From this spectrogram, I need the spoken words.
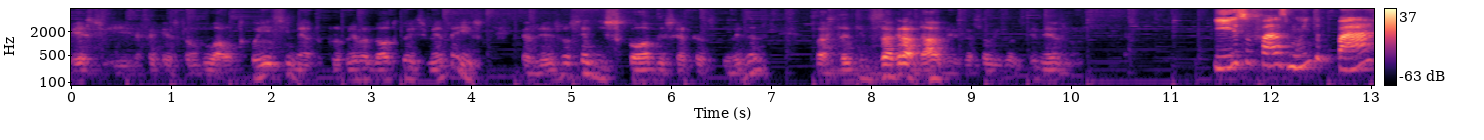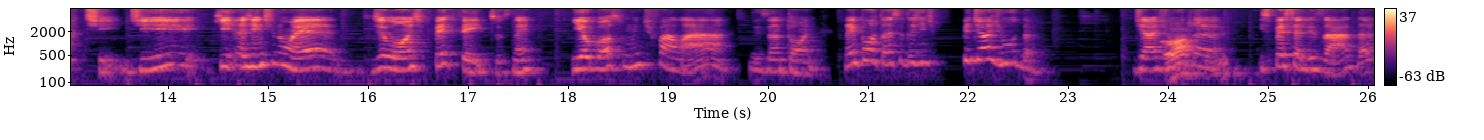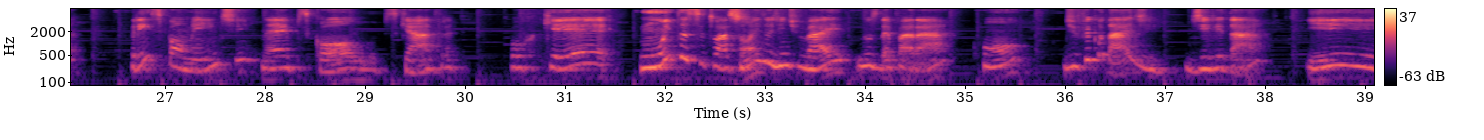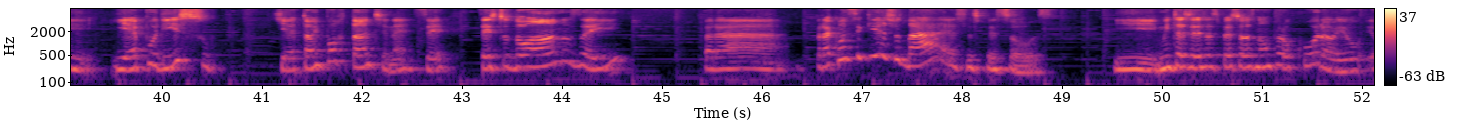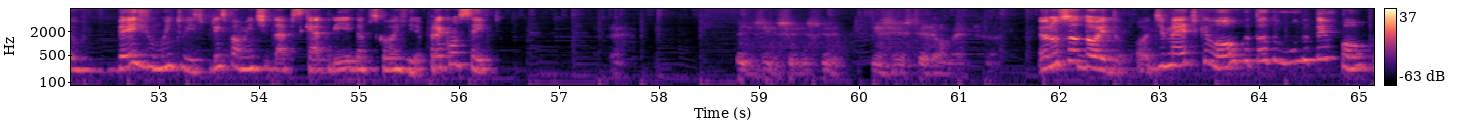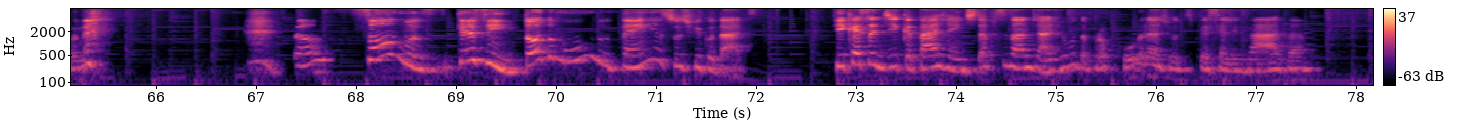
esse, essa questão do autoconhecimento. O problema do autoconhecimento é isso. Às vezes você descobre certas coisas bastante desagradáveis sobre você mesmo. E isso faz muito parte de que a gente não é de longe perfeitos, né? E eu gosto muito de falar, Luiz Antônio, da importância da gente pedir ajuda. De ajuda especializada, principalmente, né, psicólogo, psiquiatra, porque muitas situações a gente vai nos deparar com dificuldade de lidar e, e é por isso que é tão importante, né? Você, estudou anos aí para conseguir ajudar essas pessoas. E muitas vezes as pessoas não procuram, eu, eu vejo muito isso, principalmente da psiquiatria e da psicologia, preconceito. É. Isso, existe realmente. Né? Eu não sou doido. De médico louco, todo mundo tem pouco, né? Então, somos, que assim, todo mundo tem as suas dificuldades. Fica essa dica, tá, gente? Está precisando de ajuda? Procura ajuda especializada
